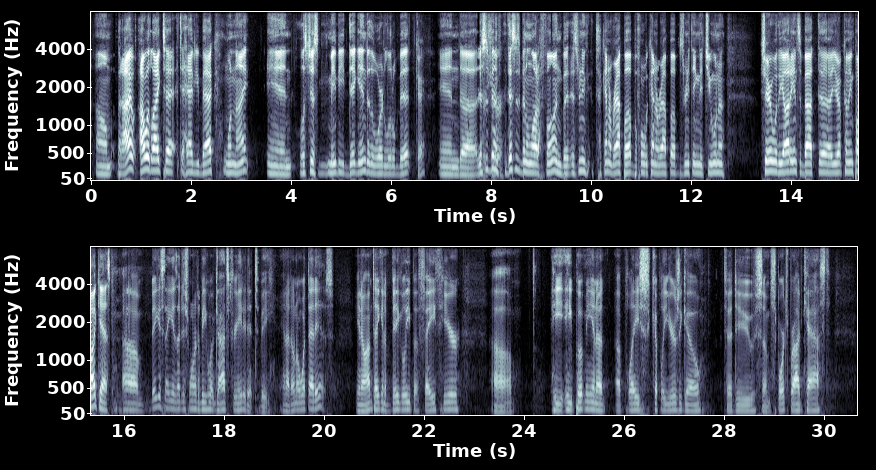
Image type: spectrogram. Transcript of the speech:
um, but I I would like to to have you back one night and let's just maybe dig into the word a little bit. okay. And uh, this For has been this has been a lot of fun. But is there any to kind of wrap up before we kind of wrap up? Is there anything that you want to share with the audience about uh, your upcoming podcast? Um, biggest thing is I just wanted to be what God's created it to be, and I don't know what that is. You know, I'm taking a big leap of faith here. Uh, he he put me in a, a place a couple of years ago to do some sports broadcast,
